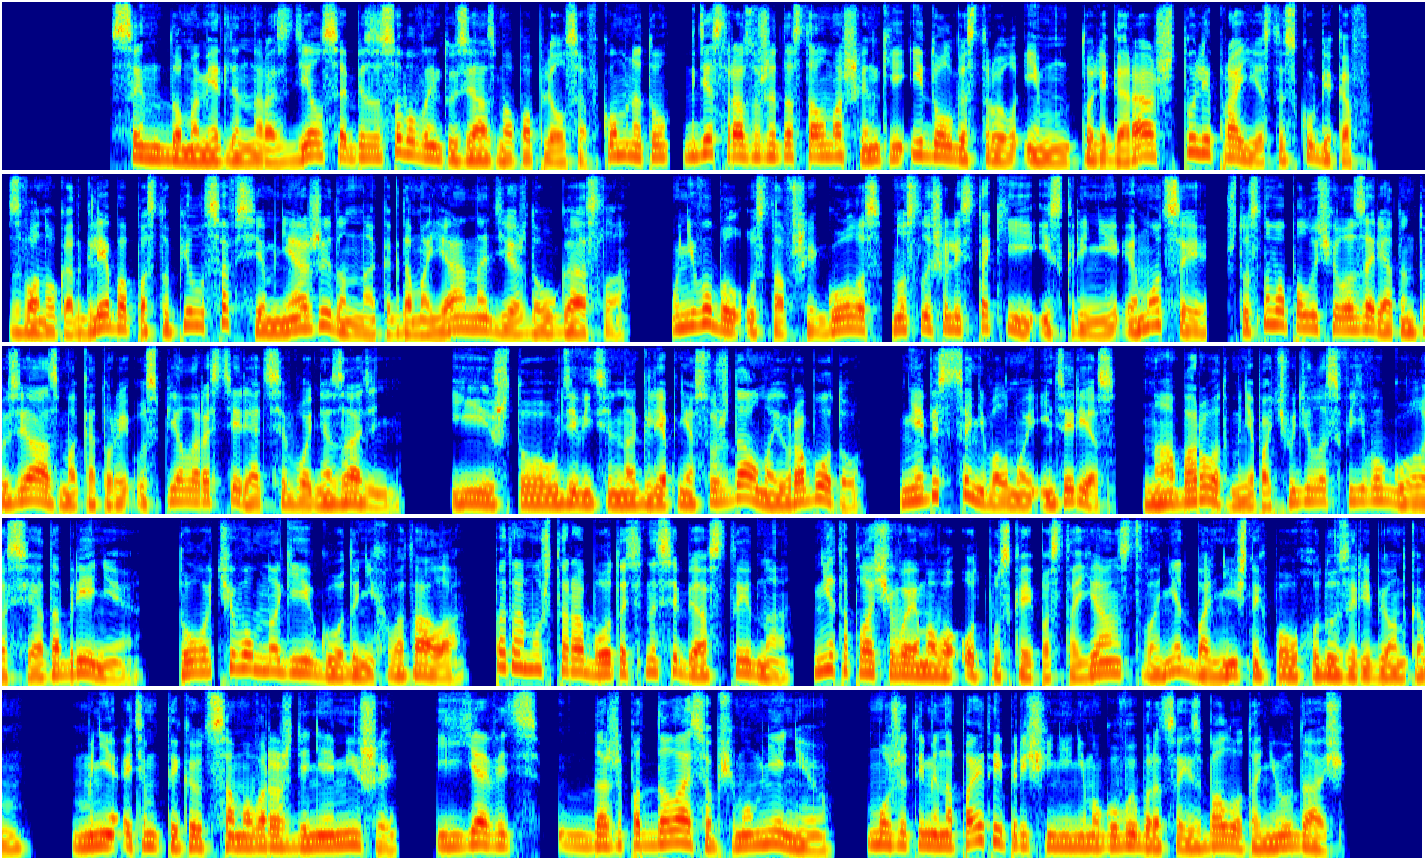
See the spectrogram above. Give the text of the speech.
Сын дома медленно разделся, без особого энтузиазма поплелся в комнату, где сразу же достал машинки и долго строил им то ли гараж, то ли проезд из кубиков. Звонок от Глеба поступил совсем неожиданно, когда моя надежда угасла. У него был уставший голос, но слышались такие искренние эмоции, что снова получила заряд энтузиазма, который успела растерять сегодня за день. И, что удивительно, Глеб не осуждал мою работу, не обесценивал мой интерес. Наоборот, мне почудилось в его голосе одобрение. То, чего многие годы не хватало. Потому что работать на себя стыдно. Нет оплачиваемого отпуска и постоянства, нет больничных по уходу за ребенком. Мне этим тыкают с самого рождения Миши. И я ведь даже поддалась общему мнению. Может, именно по этой причине не могу выбраться из болота неудач.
